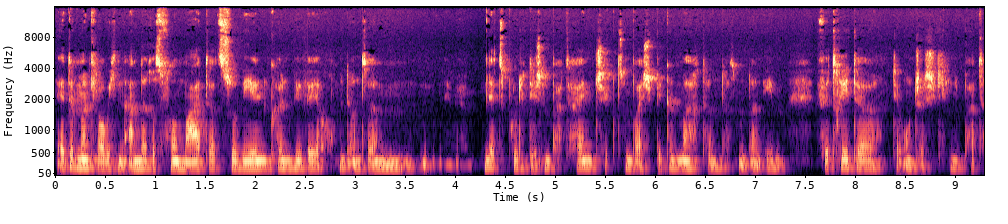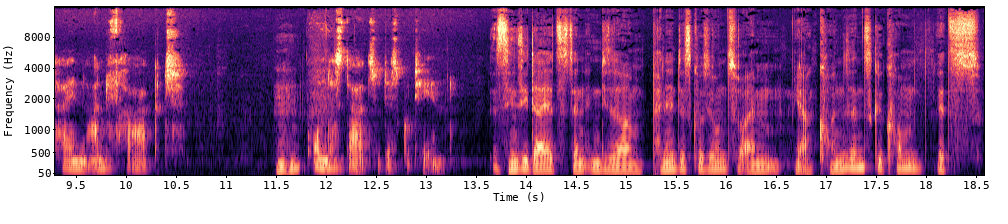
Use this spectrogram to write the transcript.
hätte man, glaube ich, ein anderes Format dazu wählen können, wie wir ja auch mit unserem netzpolitischen Parteiencheck zum Beispiel gemacht haben, dass man dann eben Vertreter der unterschiedlichen Parteien anfragt, mhm. um das da zu diskutieren. Sind Sie da jetzt denn in dieser Panel-Diskussion zu einem ja, Konsens gekommen, jetzt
